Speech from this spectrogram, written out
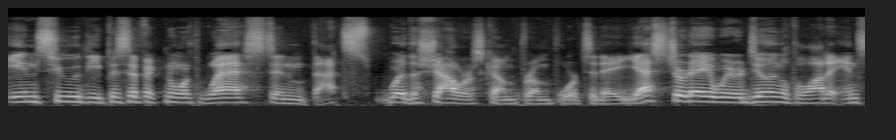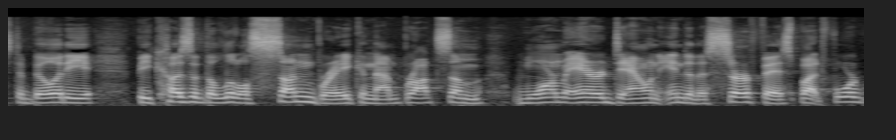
into the Pacific Northwest, and that's where the showers come from for today. Yesterday, we were dealing with a lot of instability because of the little sun break, and that brought some warm air down into the surface. But for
